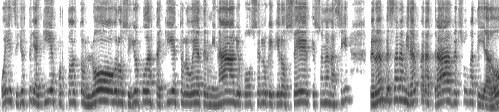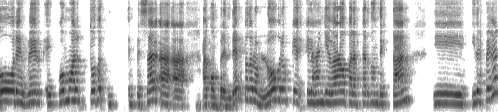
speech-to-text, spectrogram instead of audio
Oye, si yo estoy aquí es por todos estos logros, si yo puedo hasta aquí, esto lo voy a terminar, yo puedo ser lo que quiero ser, que suenan así, pero empezar a mirar para atrás, ver sus gatilladores, ver eh, cómo al, todo, empezar a, comprender todos los logros que, las han llevado para estar donde están y, despegar.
